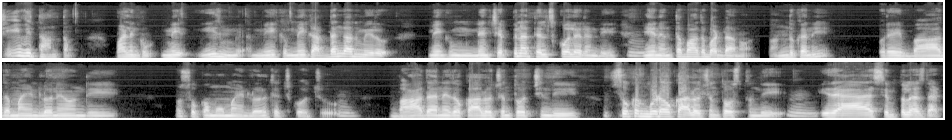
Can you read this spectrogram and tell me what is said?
జీవితాంతం. వాళ్ళు ఇంక మీ మీకు మీకు అర్థం కాదు మీరు మీకు నేను చెప్పినా తెలుసుకోలేరండి. నేను ఎంత బాధపడ్డానో. అందుకని ఒరే బాధ మైండ్లోనే ఉంది. సుఖము మైండ్లోనే తెచ్చుకోవచ్చు. బాధ అనేది ఒక ఆలోచనతో వచ్చింది. సుఖం కూడా ఒక ఆలోచనతో వస్తుంది. ఇది యాజ్ సింపుల్ యాజ్ దట్.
